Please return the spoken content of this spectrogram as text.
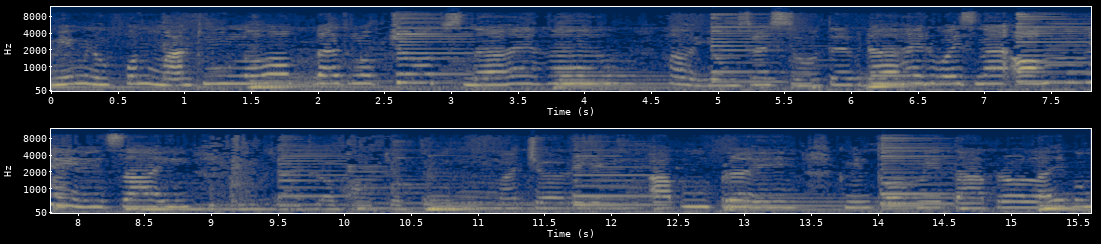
ប៉ុន្មានក្នុងលោកដែលធ្លាប់ជួបស្នេហាហើយយំស្រែកសួរទេវតាឲ្យរយស្នេហ៍អស់និស័យដែលធ្លាប់អស់ចិត្តទ្រង់មកចរៀងអប់ព្រៃគ្មានធម៌មេត្តាប្រឡ័យបំ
